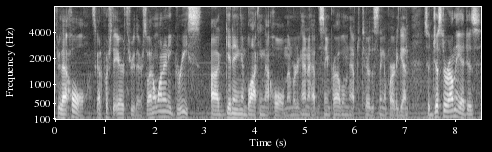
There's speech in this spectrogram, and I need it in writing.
through that hole. It's got to push the air through there. So I don't want any grease uh, getting and blocking that hole. And then we're going to have the same problem and have to tear this thing apart again. So just around the edges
